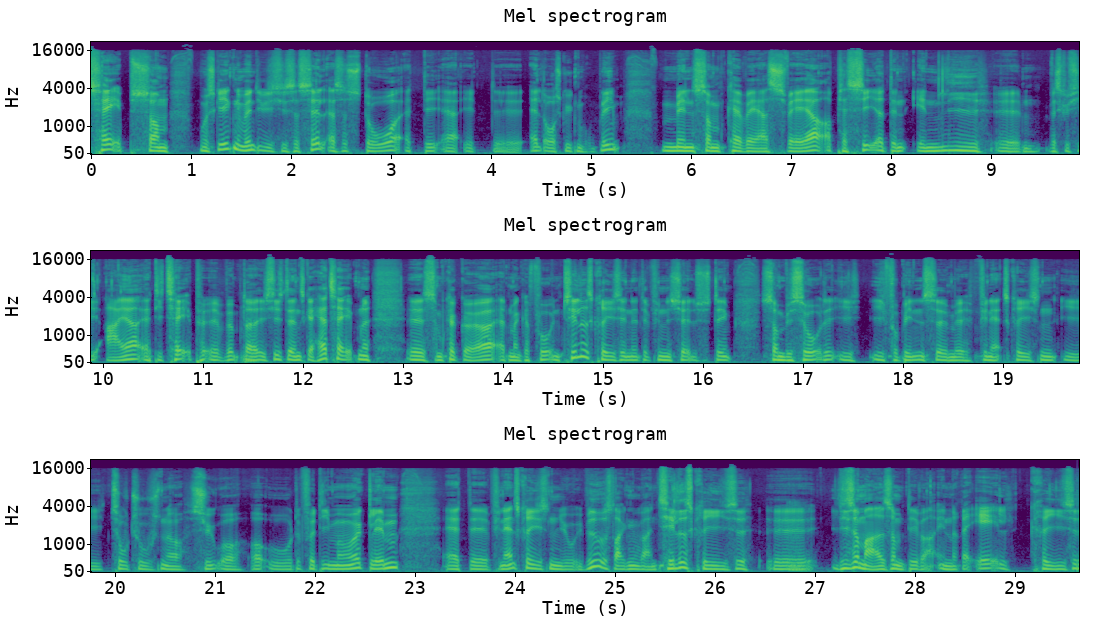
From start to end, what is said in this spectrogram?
tab, som måske ikke nødvendigvis i sig selv er så store, at det er et øh, alt overskyggende problem, men som kan være svære at placere den endelige øh, hvad skal vi sige, ejer af de tab, øh, hvem der i sidste ende skal have tabene, øh, som kan gøre, at man kan få en tillidskrise ind i det finansielle system, som vi så det i, i forbindelse med finanskrisen i 2007 og 2008. Fordi man må ikke glemme, at øh, finanskrisen jo i vid udstrækning var en tillidskrise, øh, lige så meget som det var en real krise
